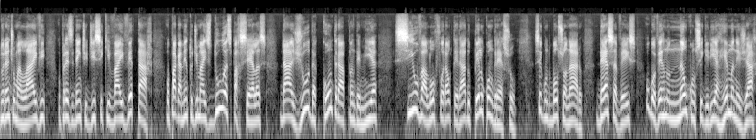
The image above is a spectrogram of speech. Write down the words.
Durante uma live, o presidente disse que vai vetar o pagamento de mais duas parcelas da ajuda contra a pandemia se o valor for alterado pelo Congresso. Segundo Bolsonaro, dessa vez o governo não conseguiria remanejar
